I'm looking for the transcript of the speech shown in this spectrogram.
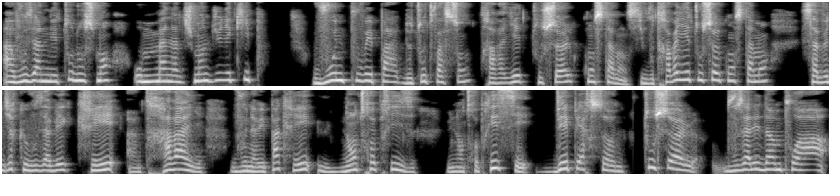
à vous amener tout doucement au management d'une équipe. Vous ne pouvez pas de toute façon travailler tout seul constamment. Si vous travaillez tout seul constamment, ça veut dire que vous avez créé un travail. Vous n'avez pas créé une entreprise. Une entreprise, c'est des personnes. Tout seul, vous allez d'un point A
